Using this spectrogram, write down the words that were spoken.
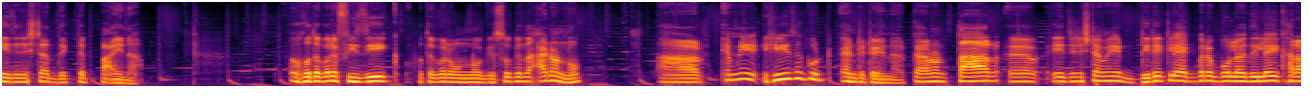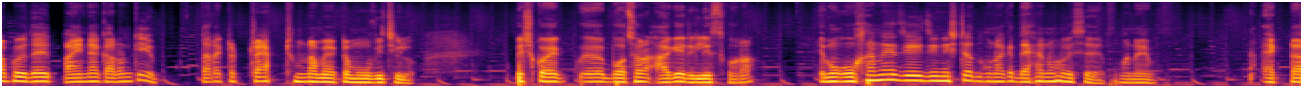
এই জিনিসটা দেখতে পাই না। হতে পারে ফিজিক হতে পারে অন্য কিছু, কিন্তু আই ডোন্ট নো আর এমনি he is a good entertainer কারণ তার এই জিনিসটা আমি ডিরেক্টলি একবারে বলে দিলেই খারাপ হয়ে যায় পাই না? কারণ কি, তার একটা ট্র্যাপড নামে একটা মুভি ছিল, বেশ কয়েক বছর আগে রিলিজ করা। এবং ওখানে যে জিনিসটা ওনাকে দেখানো হয়েছে মানে একটা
